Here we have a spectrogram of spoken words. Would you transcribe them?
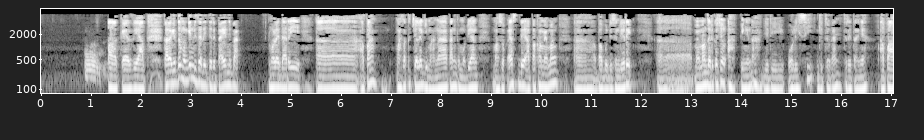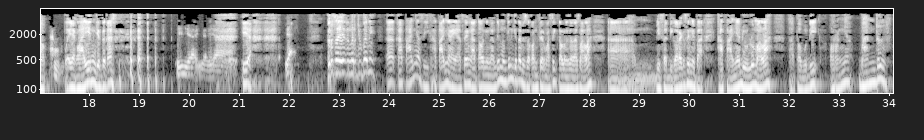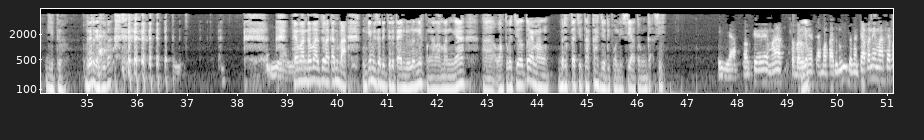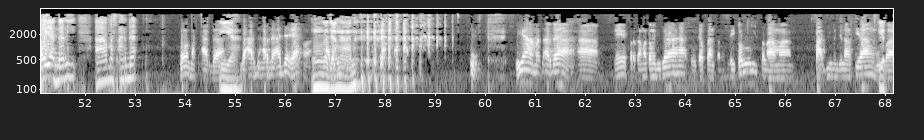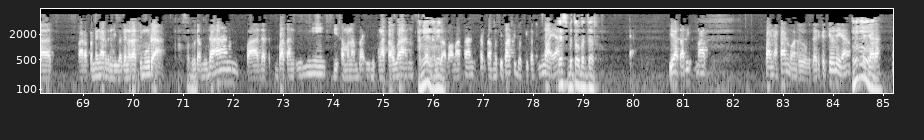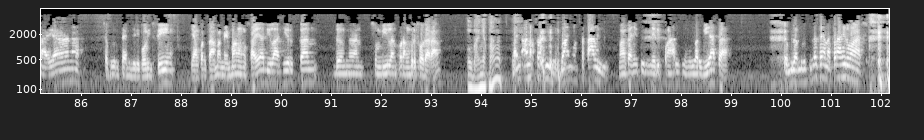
Hmm. Oke siap. Kalau gitu mungkin bisa diceritain nih Pak mulai dari uh, apa masa kecilnya gimana kan kemudian masuk SD apakah memang uh, Pak Budi sendiri uh, memang dari kecil ah pingin ah jadi polisi gitu kan ceritanya? Apa yang lain gitu kan? Iya iya iya. Iya. Ya. Terus saya dengar juga nih uh, katanya sih katanya ya saya nggak tahu nih nanti mungkin kita bisa konfirmasi kalau misalnya salah uh, bisa dikoreksi nih Pak. Katanya dulu malah uh, Pak Budi orangnya bandel gitu. Benar gak sih Pak? Iya. Emang Pak, silakan Pak. Mungkin bisa diceritain dulu nih pengalamannya uh, waktu kecil tuh emang bercita-citakah jadi polisi atau enggak sih? Iya, oke Mas. Sebelumnya yep. saya mau tanya dulu dengan siapa nih Mas? Siapa oh iya, dari uh, Mas Arda. Oh Mas Arda. Iya. Gak Arda-Arda aja ya? Enggak, jangan. iya Mas Arda. Uh, ini pertama-tama juga saya ucapkan Assalamualaikum selamat pagi menjelang siang yep. buat para pendengar dan juga generasi muda. Mudah-mudahan pada kesempatan ini bisa menambah ini pengetahuan amin, dan amin. wawasan serta motivasi buat kita semua ya. Yes, betul betul. Ya, ya tadi Mas tanyakan, waduh dari kecil nih ya, mm -hmm. sejarah saya sebelum saya menjadi polisi, yang pertama memang saya dilahirkan dengan sembilan orang bersaudara. Oh banyak banget. Banyak anak terakhir, banyak sekali. Makanya itu menjadi pengaruh yang luar biasa. 19 saya anak terakhir mas.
